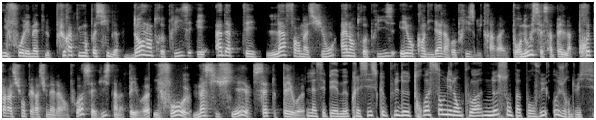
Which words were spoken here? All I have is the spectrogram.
il faut les mettre le plus rapidement possible dans l'entreprise et adapter la formation à l'entreprise et aux candidats à la reprise du travail. Pour nous, ça s'appelle la préparation opérationnelle à l'emploi, ça existe, hein, la POE. Il faut massifier cette POE. La CPME précise que plus de 300 000 emplois ne sont pas pourvus aujourd'hui.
